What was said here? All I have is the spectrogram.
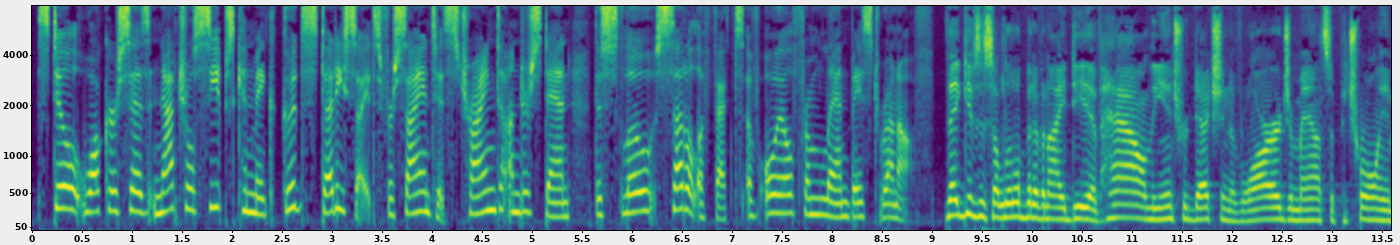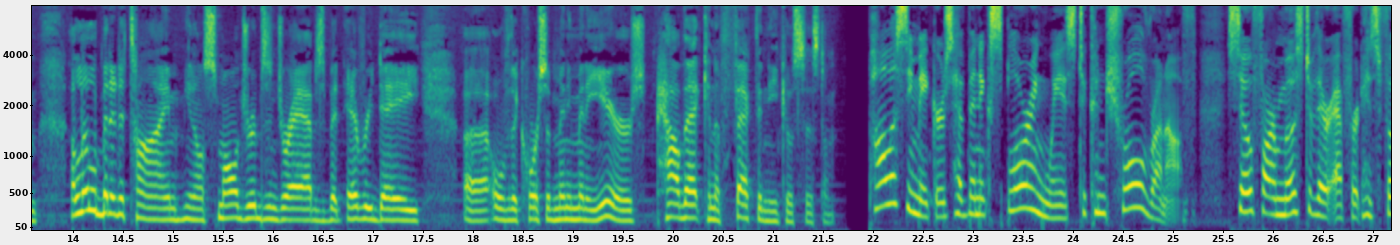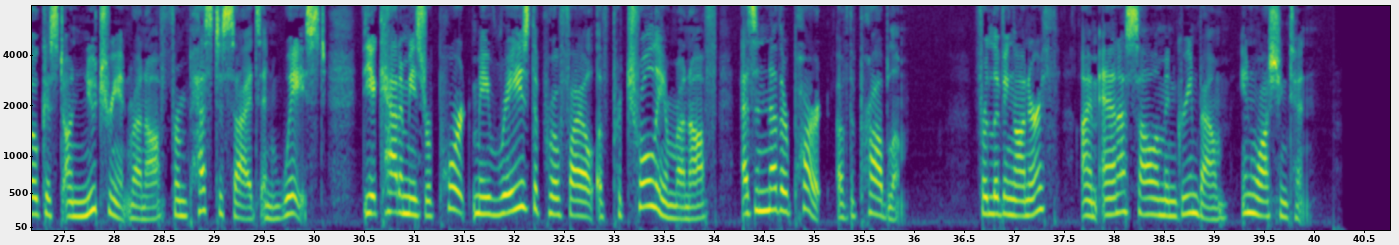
Still, Walker says natural seeps can make good study sites for scientists trying to understand the slow, subtle effects of oil from land based runoff. That gives us a little bit of an idea of how the introduction of large amounts of petroleum, a little bit at a time, you know, small dribs and drabs, but every day uh, over the course of many, many years, how that can affect an ecosystem. Policymakers have been exploring ways to control runoff. So far, most of their effort has focused on nutrient runoff from pesticides and waste. The Academy's report may raise the profile of petroleum runoff as another part of the problem. For Living on Earth, I'm Anna Solomon Greenbaum in Washington.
